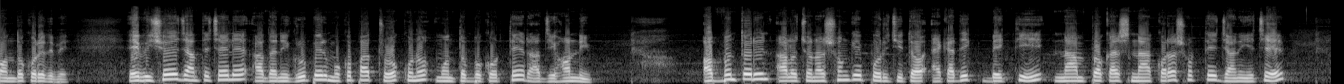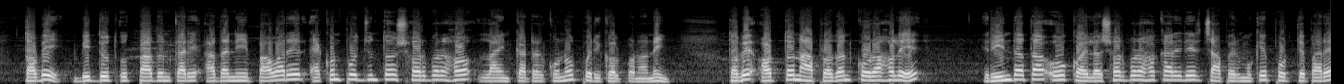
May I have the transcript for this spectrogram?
বন্ধ করে দেবে। এ বিষয়ে জানতে চাইলে আদানি গ্রুপের মুখপাত্র কোনো মন্তব্য করতে রাজি হননি। অভ্যন্তরীণ আলোচনার সঙ্গে পরিচিত একাধিক ব্যক্তি নাম প্রকাশ না করা শর্তে জানিয়েছে, তবে বিদ্যুৎ উৎপাদনকারী আদানি পাওয়ারের এখন পর্যন্ত সরবরাহ লাইন কাটার কোনো পরিকল্পনা নেই। তবে অর্থ না প্রদান করা হলে ঋণদাতা ও কয়লা সরবরাহকারীদের চাপের মুখে পড়তে পারে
